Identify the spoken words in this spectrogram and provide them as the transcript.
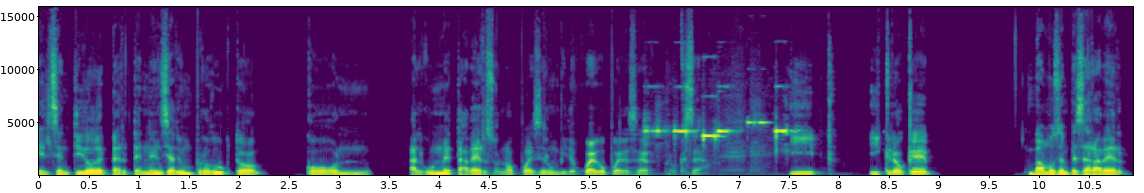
el sentido de pertenencia de un producto con algún metaverso, ¿no? Puede ser un videojuego, puede ser lo que sea. Y, y creo que vamos a empezar a ver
